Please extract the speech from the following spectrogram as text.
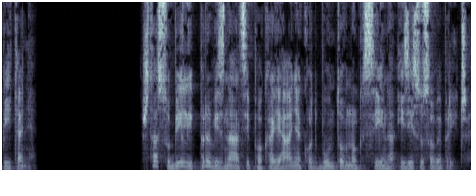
Pitanje. Šta su bili prvi znaci pokajanja kod buntovnog sina iz Isusove priče?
